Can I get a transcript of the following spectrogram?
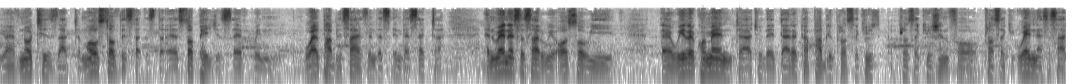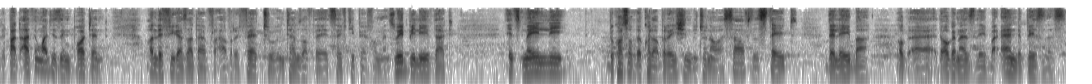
you have noticed that most of the st- st- uh, stoppages have been well publicized in the, in the sector. And when necessary, we also we uh, we recommend uh, to the Director Public prosecu- Prosecution for prosecute when necessary. But I think what is important on the figures that I've, I've, referred to in terms of the safety performance, we believe that it's mainly because of the collaboration between ourselves, the state, the labor, uh, the organized labor, and the business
